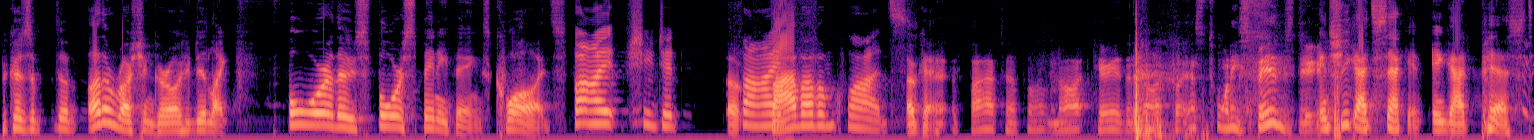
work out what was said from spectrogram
because the, the other Russian girl who did like four of those four spinny things, quads, five. She did uh, five, five of them. quads. Okay. Uh, Five times five, not carry the knot, but that's 20 spins, dude. and she got second and got pissed.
